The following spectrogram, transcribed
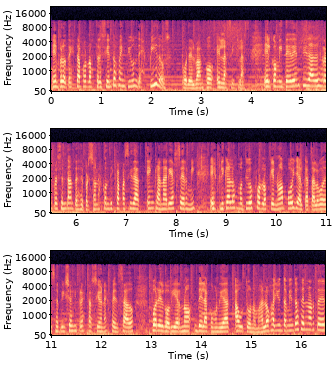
en protesta por los 321 despidos por el banco en las islas. El Comité de Entidades Representantes de Personas con Discapacidad en Canarias, CERMI, explica los motivos por los que no apoya el catálogo de servicios y prestaciones pensado por el gobierno de la comunidad autónoma. Los ayuntamientos del norte de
